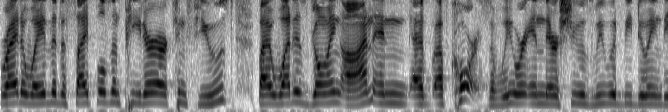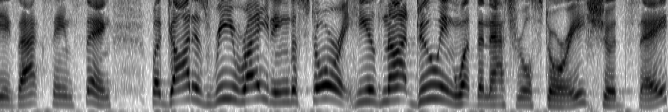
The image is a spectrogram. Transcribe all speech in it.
right away. The disciples and Peter are confused by what is going on. And uh, of course, if we were in their shoes, we would be doing the exact same thing. But God is rewriting the story. He is not doing what the natural story should say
